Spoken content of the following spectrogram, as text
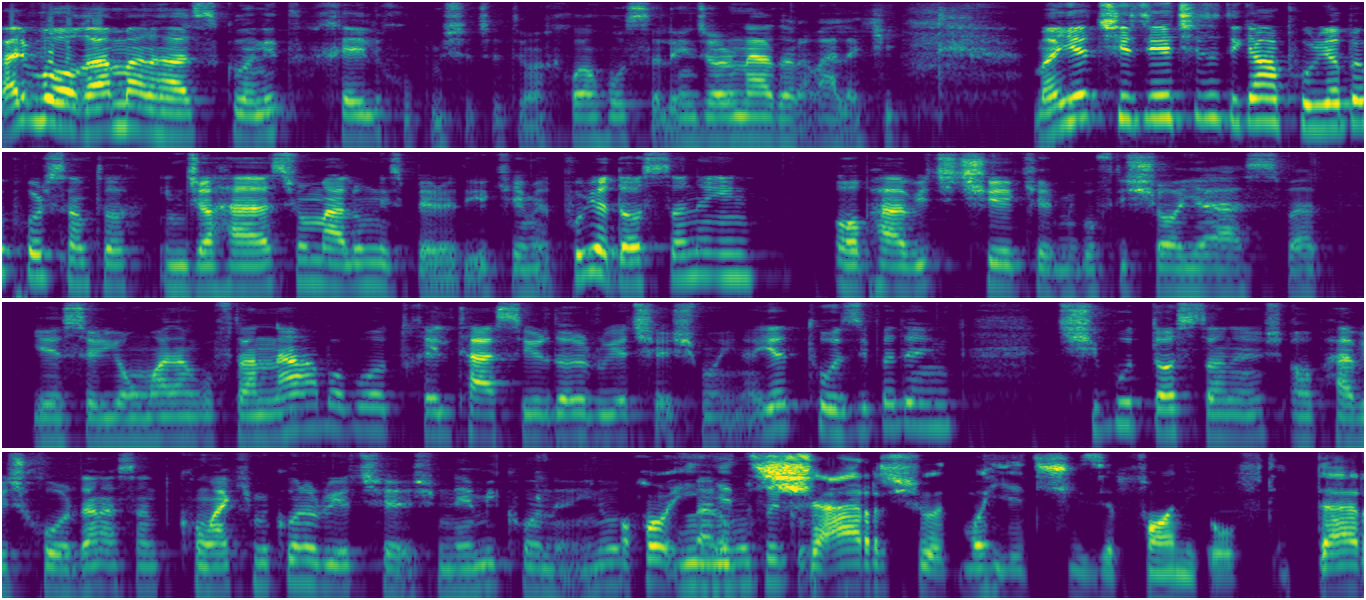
ولی واقعا من هست کنید خیلی خوب میشه. جدی من خودم حوصله اینجا رو ندارم الکی من یه چیزی یه چیز دیگه هم پوریا بپرسم تا اینجا هست چون معلوم نیست بره دیگه کی میاد. پوریا داستان این آب هویج چیه که می‌گفتی شایع است؟ و یه سری اومدن گفتن نه بابا خیلی تاثیر داره روی چشم و اینا. یه توضیح بده این چی بود داستانش؟ آب هویج خوردن اصلا کمک می‌کنه روی چشم؟ نمی‌کنه؟ اینو آقا این یه. شر شد. ما یه چیز فانی گفتیم. در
